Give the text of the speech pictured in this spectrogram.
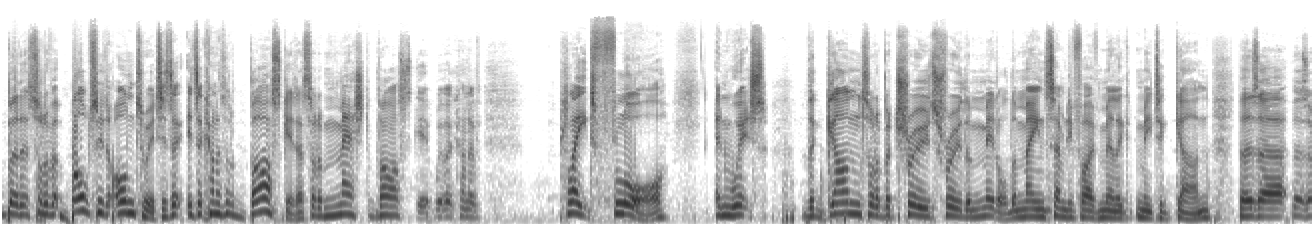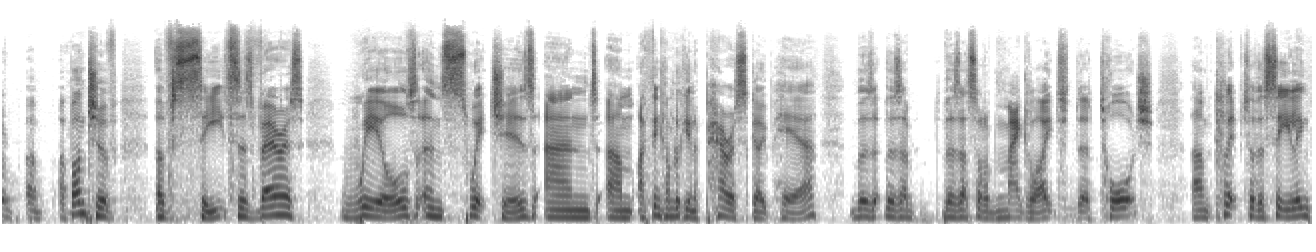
but it's sort of bolted onto it is a it's a kind of sort of basket, a sort of meshed basket with a kind of plate floor in which the gun sort of protrudes through the middle, the main 75 millimeter gun. There's a there's a, a, a bunch of of seats. There's various wheels and switches, and um, I think I'm looking at a periscope here. There's a, there's a there's a sort of maglite uh, torch um, clipped to the ceiling.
